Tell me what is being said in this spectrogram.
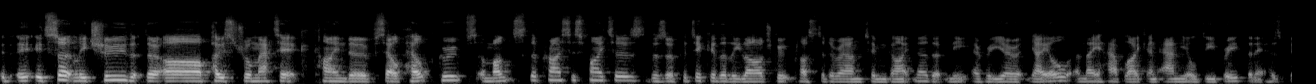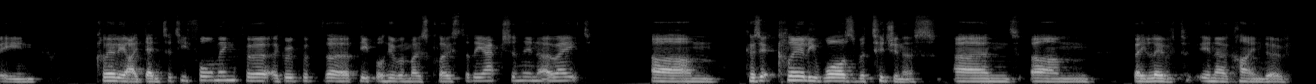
It's certainly true that there are post-traumatic kind of self-help groups amongst the crisis fighters. There's a particularly large group clustered around Tim Geithner that meet every year at Yale, and they have like an annual debrief, and it has been clearly identity forming for a group of the people who were most close to the action in 08 because um, it clearly was vertiginous and um, they lived in a kind of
